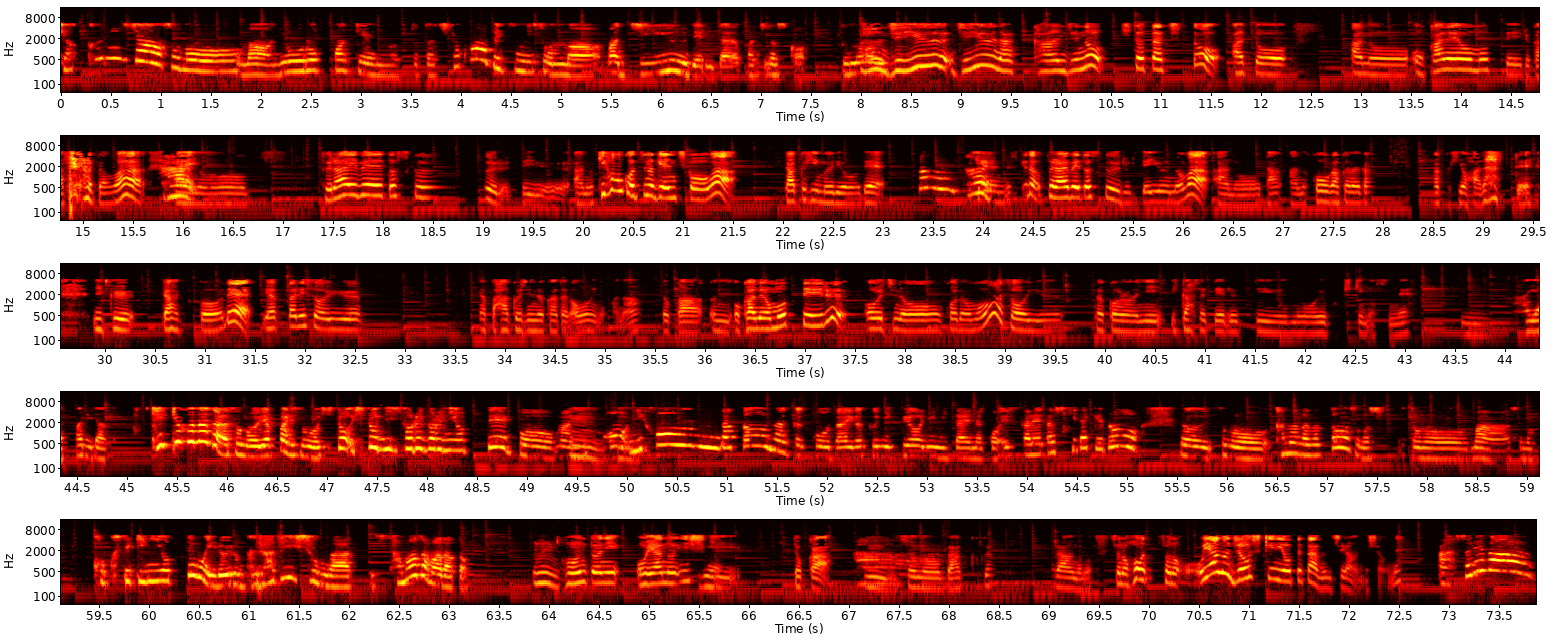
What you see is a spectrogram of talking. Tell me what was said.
逆にじゃあ、その、まあ、ヨーロッパ圏の人たちとかは別にそんな、まあ、自由でみたいな感じですか？うん自由、自由な感じの人たちと、あと、あの、お金を持っている方々は、はい。あの、プライベートスクールっていう、あの、基本こっちの現地校は学費無料で行はい。けるんですけど、プライベートスクールっていうのは、あの、たあの高額な学学費を払っていく学校で、やっぱりそういう、やっぱ白人の方が多いのかな？とか、うん、お金を持っているお家の子供はそういうところに行かせてるっていうのをよく聞きますね。うん。あやっぱりだ、結局だからその、やっぱりその人、人にそれぞれによって、こう、まあうん。日本、うん日本だとなんかこう大学に行くようにみたいなこうエスカレーター式だけど、うんそのカナダだとその、しその、まあその国籍によってもいろいろグラデーションがあって様々だと。うん、本当に。親の意識とか、うんそのバックグラウンドも、そのほん、その親の常識によって多分違うんでしょうね。あ、それは、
